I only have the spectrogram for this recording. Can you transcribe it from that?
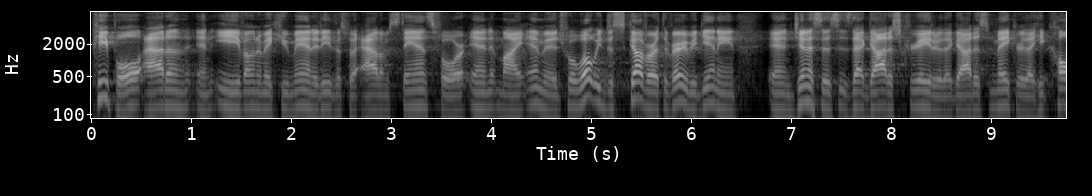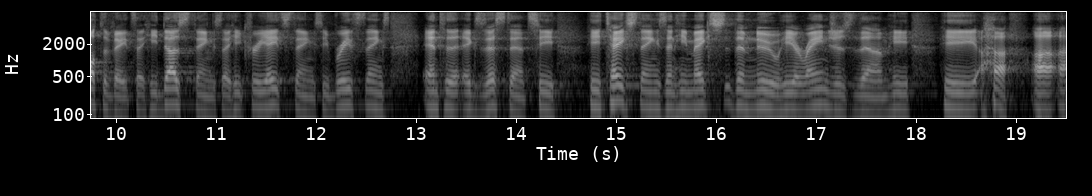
people, Adam and Eve, I'm going to make humanity, that's what Adam stands for, in my image. Well, what we discover at the very beginning in Genesis is that God is creator, that God is maker, that He cultivates, that He does things, that He creates things, He breathes things into existence. He, he takes things and He makes them new, He arranges them, He, he uh, uh, uh,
